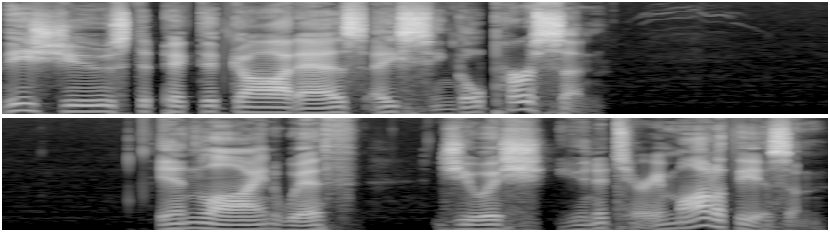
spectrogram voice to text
these Jews depicted God as a single person, in line with Jewish Unitarian monotheism.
